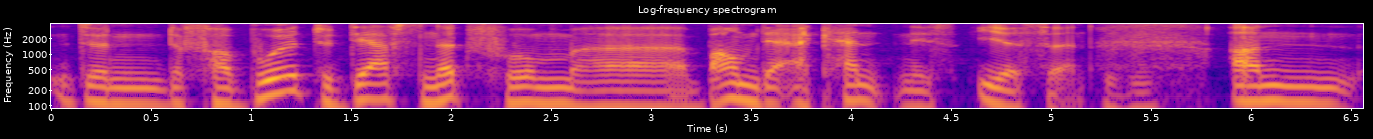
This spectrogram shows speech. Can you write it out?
den de Verbot du derfst net vum äh, Baum der Erkenntnis Isinn. Mhm. An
